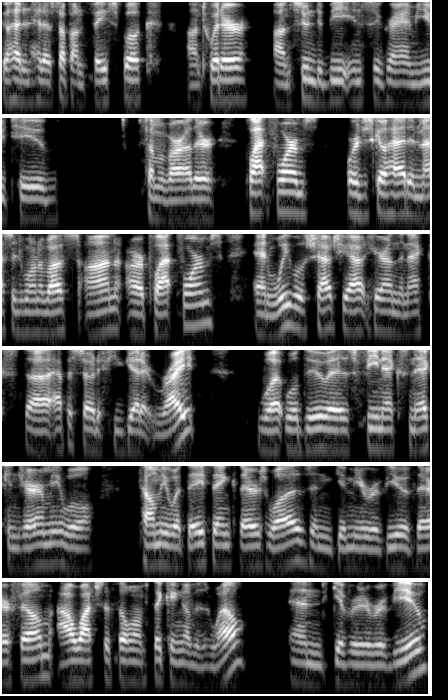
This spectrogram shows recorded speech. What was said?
go ahead and hit us up on Facebook, on Twitter, on soon to be Instagram, YouTube, some of our other platforms, or just go ahead and message one of us on our platforms, and we will shout you out here on the next uh, episode if you get it right. What we'll do is Phoenix, Nick, and Jeremy will tell me what they think theirs was and give me a review of their film. I'll watch the film I'm thinking of as well and give it a review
